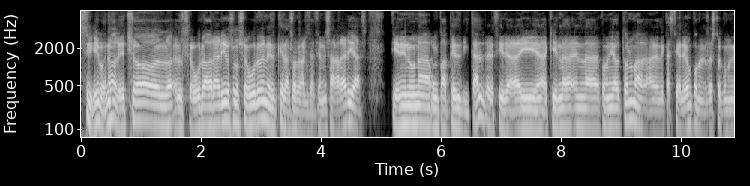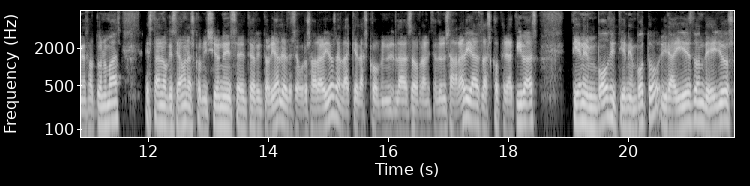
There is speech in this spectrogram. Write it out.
Sí, bueno, de hecho el seguro agrario es un seguro en el que las organizaciones agrarias tienen una, un papel vital. Es decir, hay, aquí en la, la comunidad autónoma de Castilla y León, como en el resto de comunidades autónomas, están lo que se llaman las comisiones eh, territoriales de seguros agrarios, en las que las, las organizaciones agrarias, las cooperativas, tienen voz y tienen voto, y ahí es donde ellos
